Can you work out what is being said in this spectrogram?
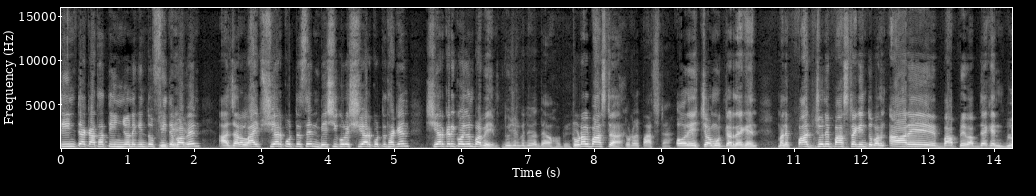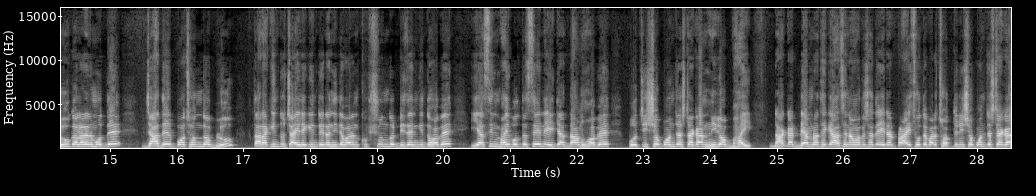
তিনটা কাঁথা তিনজনে কিন্তু ফ্রিতে পাবেন। আর যারা লাইভ শেয়ার করতেছেন বেশি করে শেয়ার করতে থাকেন শেয়ারকারী কয়জন পাবে? দুইজনকে দুইটা দেওয়া হবে। টোটাল পাঁচটা? টোটাল পাঁচটা। ওরে চমৎকার দেখেন। মানে পাঁচজনে পাঁচটা কিন্তু পাবেন। আরে বাপরে বাপ দেখেন ব্লু কালারের মধ্যে যাদের পছন্দ ব্লু তারা কিন্তু চাইলে কিন্তু এটা নিতে পারেন। খুব সুন্দর ডিজাইন কিন্তু হবে। ইয়াসিন ভাই বলতেছেন এইটার দাম হবে পঁচিশশো পঞ্চাশ টাকা। নীরব ভাই ঢাকার ড্যামরা থেকে আছেন আমাদের সাথে। এটার প্রাইস হতে পারে ছত্রিশশো পঞ্চাশ টাকা।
